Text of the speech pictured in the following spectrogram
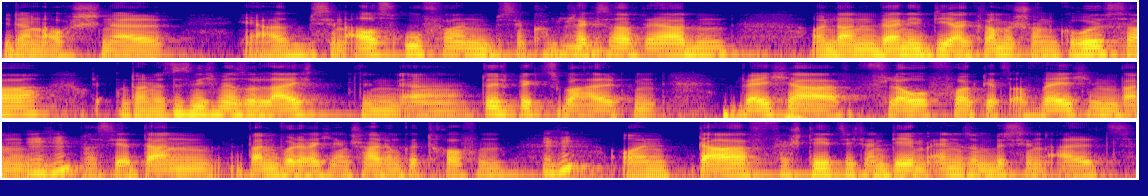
die dann auch schnell ja, ein bisschen ausufern, ein bisschen komplexer mhm. werden. Und dann werden die Diagramme schon größer und dann ist es nicht mehr so leicht, den äh, Durchblick zu behalten, welcher Flow folgt jetzt auf welchen, wann mhm. passiert dann, wann wurde welche Entscheidung getroffen. Mhm. Und da versteht sich dann DMN so ein bisschen als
